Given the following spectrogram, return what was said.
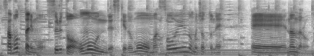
あ、サボったりもするとは思うんですけども、まあそういうのもちょっとね、えー、なんだろう、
